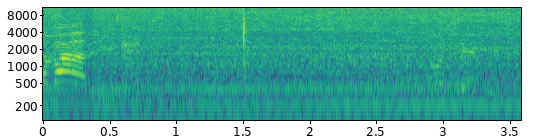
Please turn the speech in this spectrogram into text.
Bez awarii. Co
